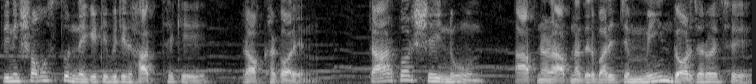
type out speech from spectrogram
তিনি সমস্ত নেগেটিভিটির হাত থেকে রক্ষা করেন। তারপর সেই নুন আপনারা আপনাদের বাড়ির যে মেইন দরজা রয়েছে,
